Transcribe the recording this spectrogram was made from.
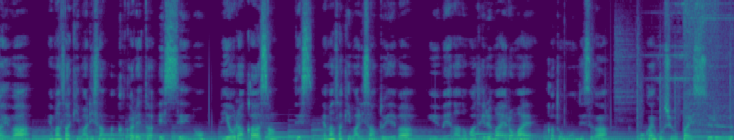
回は山崎まりさんが書かれたエッセイのビオラ母さんです。山崎まりさんといえば有名なのがテルマエロマエかと思うんですが、今回ご紹介する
